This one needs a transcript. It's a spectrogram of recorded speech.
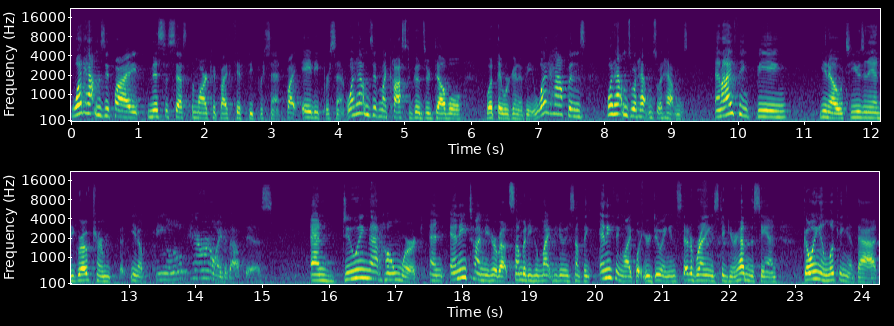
What happens if I misassess the market by 50%, by 80%? What happens if my cost of goods are double what they were going to be? What happens, what happens, what happens, what happens? And I think being, you know, to use an Andy Grove term, you know, being a little paranoid about this and doing that homework and anytime you hear about somebody who might be doing something anything like what you're doing, instead of running and sticking your head in the sand, going and looking at that,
